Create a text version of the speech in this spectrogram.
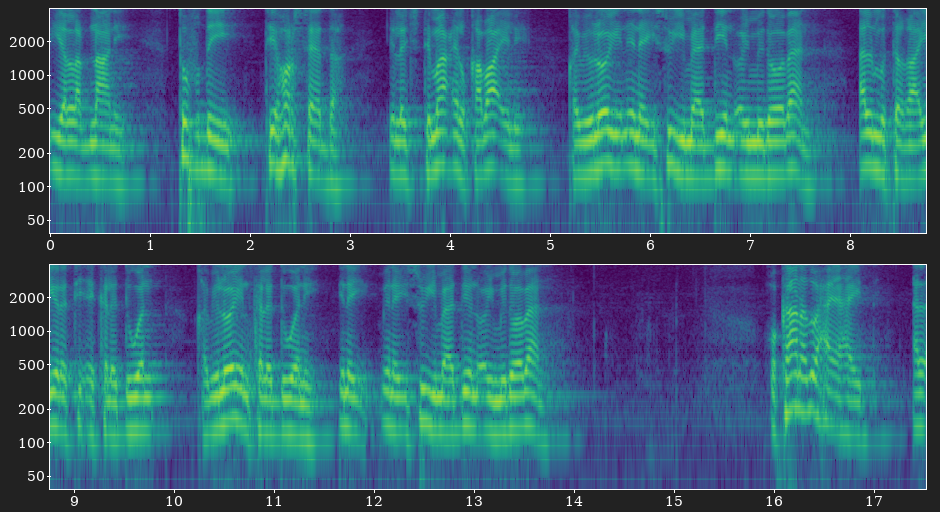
iyo ladhnaani tufdii tii horseeda ila ijtimaaci alqabaa'ili qabiilooyin inay isu yimaadiin oy midoobaan almutaqaayirati ee kala duwan qabiilooyin kala duwani inay isu yimaadiin oy midoobaan. Wa kaanad waxay ahayd al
